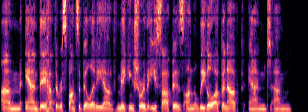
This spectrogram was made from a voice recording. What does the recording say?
um, and they have the responsibility of making sure the ESOP is on the legal up and up and um,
